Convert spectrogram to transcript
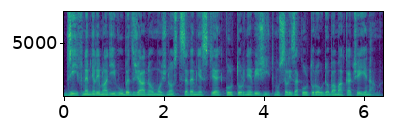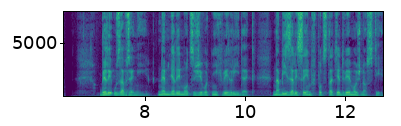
Dřív neměli mladí vůbec žádnou možnost se ve městě kulturně vyžít, museli za kulturou do Bamaka či jinam. Byli uzavření, neměli moc životních vyhlídek, nabízely se jim v podstatě dvě možnosti.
